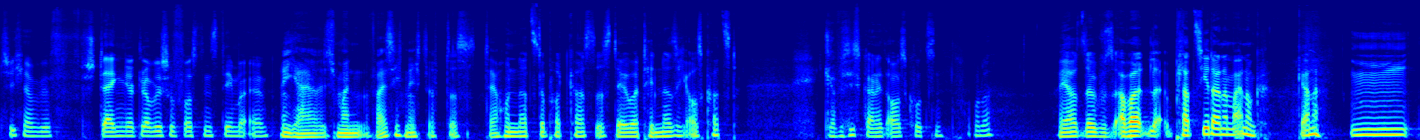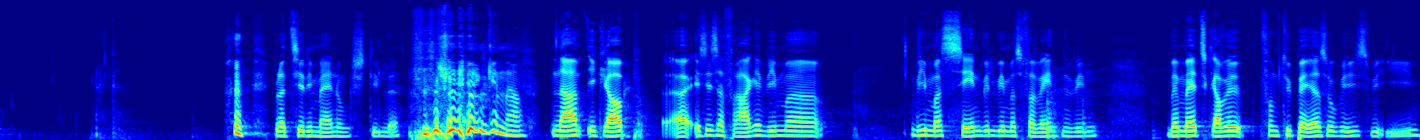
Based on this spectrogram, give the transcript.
Sicher, wir steigen ja, glaube ich, schon fast ins Thema ein. Ja, ich meine, weiß ich nicht, ob das der hundertste Podcast ist, der über Tinder sich auskotzt. Ich glaube, es ist gar nicht auskotzen, oder? Ja, aber platzier deine Meinung. Gerne. Mm. Platzier die Meinung stille. genau. Na, ich glaube, äh, es ist eine Frage, wie man wie man es sehen will, wie man es verwenden will. Wenn man jetzt, glaube ich, vom Typ her eher so wie ist wie ich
